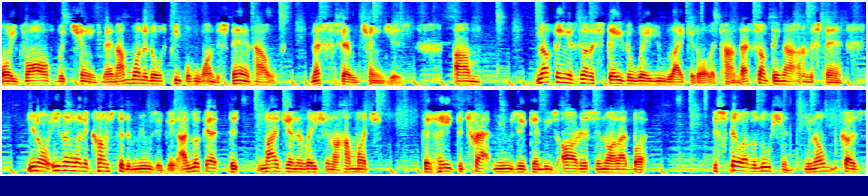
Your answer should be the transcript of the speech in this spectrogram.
or evolve with change, man. I'm one of those people who understand how necessary change is. Um, nothing is gonna stay the way you like it all the time. That's something I understand. You know, even when it comes to the music, I look at the, my generation on how much they hate the trap music and these artists and all that, but it's still evolution, you know, because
